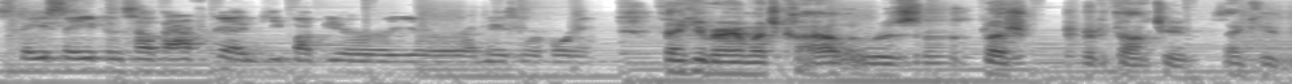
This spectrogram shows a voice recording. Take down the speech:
stay safe in South Africa and keep up your, your amazing reporting. Thank you very much, Kyle. It was a pleasure to talk to you. Thank you.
